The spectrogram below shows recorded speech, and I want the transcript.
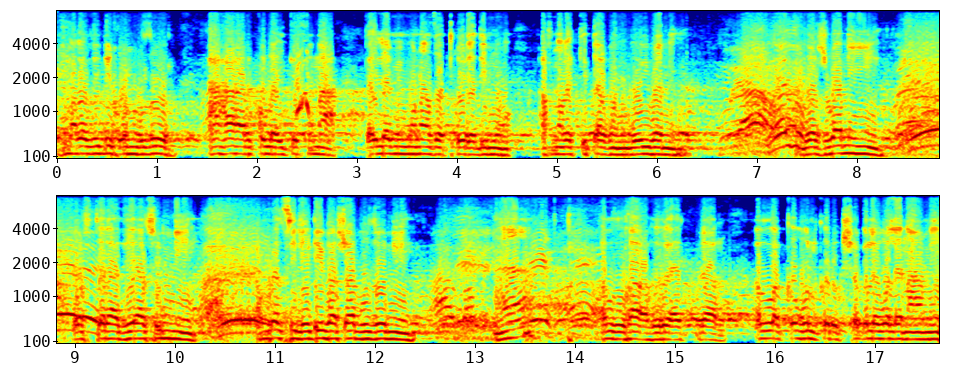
আপনারা যদি কোন হুজুর আহার কুলাইতেছে না, তাইলে আমি মোনাজাত করে দিব আপনারা কিতাব বই বানি বসবানি বসতে রাজি আসুননি আমরা সিলেটি ভাষা বুঝনি। হ্যাঁ? আল্লাহ কবুল করুক, সকলে বলেন আমি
